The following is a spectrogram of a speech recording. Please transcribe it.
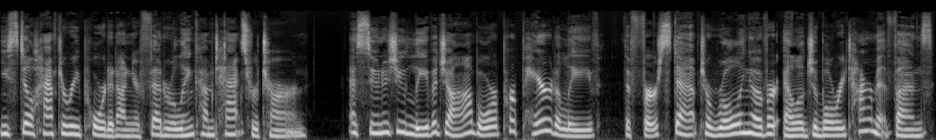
you still have to report it on your federal income tax return. As soon as you leave a job or prepare to leave, the first step to rolling over eligible retirement funds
